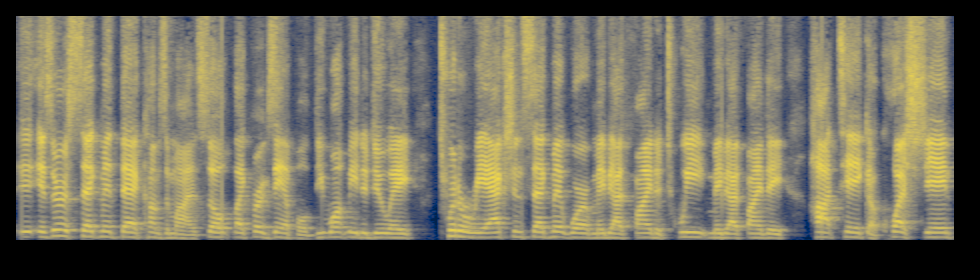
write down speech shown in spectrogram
is there a segment that comes to mind? So, like for example, do you want me to do a Twitter reaction segment where maybe I find a tweet, maybe I find a hot take, a question,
